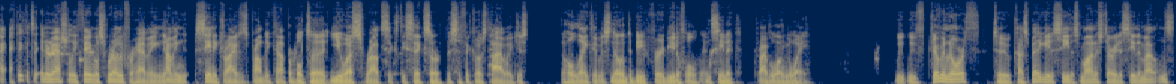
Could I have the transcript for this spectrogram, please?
I, think it's an internationally famous road for having having scenic drives. It's probably comparable to U.S. Route 66 or Pacific Coast Highway. Just the whole length of it's known to be very beautiful and scenic drive along the way. We, we've driven north to Kazbegi to see this monastery, to see the mountains.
